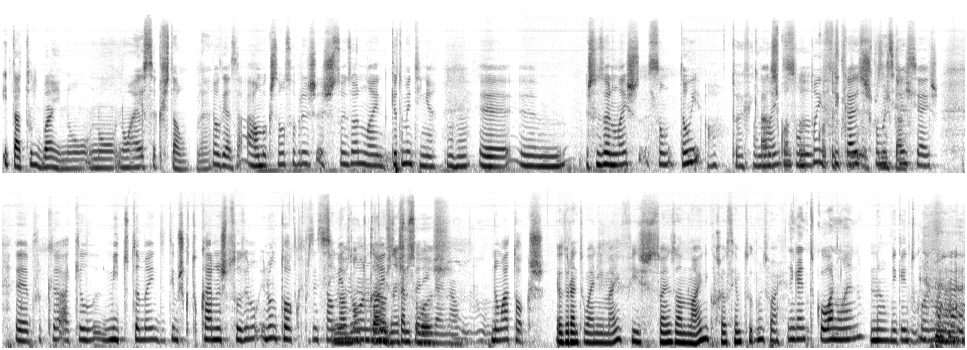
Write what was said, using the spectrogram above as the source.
e está tudo bem, não, não, não é essa a questão. Não é? Aliás, há uma questão sobre as, as sessões online, que eu também tinha. Uhum. Eh, um, as sessões online são tão, i- oh, Tão eficazes online quanto- são tão eficazes como as presenciais. Eh, porque há aquele mito também de temos que tocar nas pessoas. Eu não, eu não toco presencialmente nós não tocamos online. nas pessoas. ninguém, não. Não há toques. Eu durante o ano e meio fiz sessões online e correu sempre tudo muito bem. Ninguém tocou online? Não. Ninguém tocou online.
